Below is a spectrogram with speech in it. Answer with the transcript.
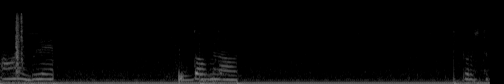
Ай, блин. Давно. Просто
